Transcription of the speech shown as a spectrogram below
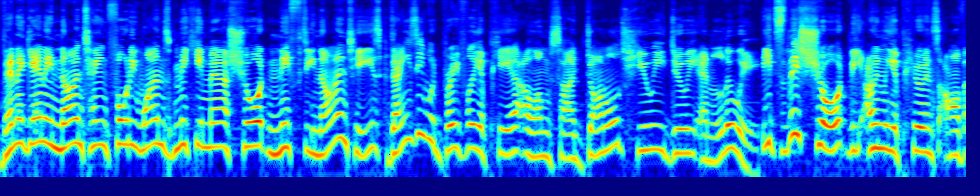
Then again, in 1941's Mickey Mouse short Nifty 90s, Daisy would briefly appear alongside Donald, Huey, Dewey, and Louie. It's this short, the only appearance of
